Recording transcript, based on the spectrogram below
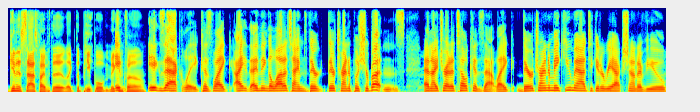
getting satisfied with it, like the people making fun of them. Exactly, because like I, I think a lot of times they're they're trying to push your buttons, and I try to tell kids that like they're trying to make you mad to get a reaction out of you,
